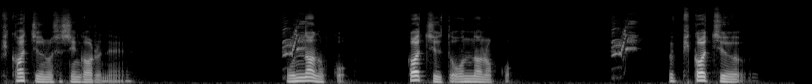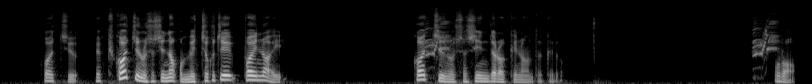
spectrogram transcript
ピカチュウの写真があるね。女の子。ピカチュウと女の子。えピカチュウ。ピカチュウ。え、ピカチュウの写真なんかめちゃくちゃいっぱいない？ピカチュウの写真だらけなんだけど。ほら。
